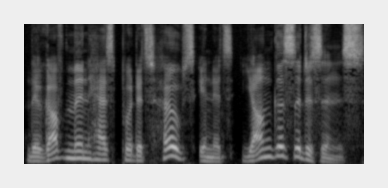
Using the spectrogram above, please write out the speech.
：The government has put its hopes in its younger citizens。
